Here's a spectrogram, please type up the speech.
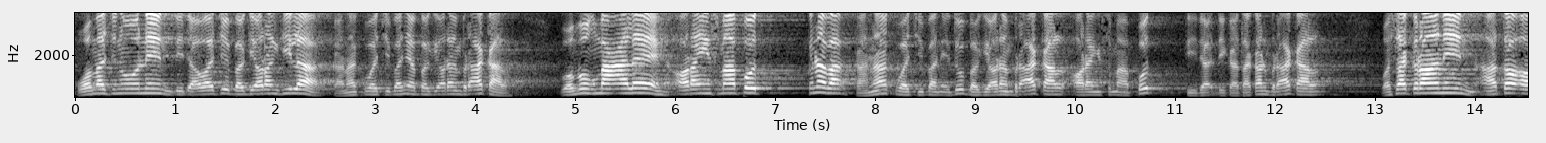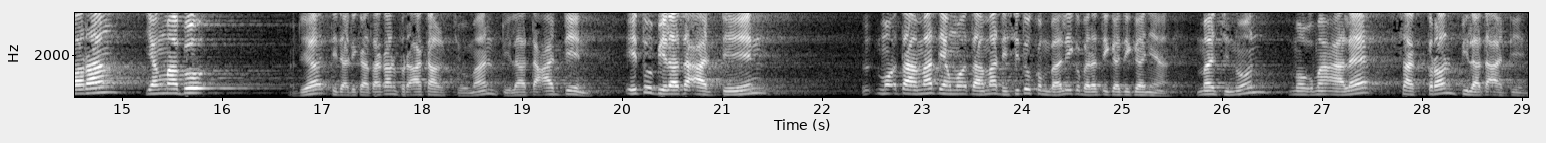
Wa majnunin tidak wajib bagi orang gila karena kewajibannya bagi orang yang berakal. Wa orang yang semaput. Kenapa? Karena kewajiban itu bagi orang yang berakal, orang yang semaput tidak dikatakan berakal. Wasakranin atau orang yang mabuk dia tidak dikatakan berakal, cuman bila ta'adin. Itu bila ta'adin Muktamad yang muktamad di situ kembali kepada tiga-tiganya. Majnun, mughma alaih, sakron, bila ta'adin.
